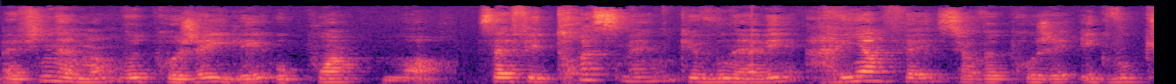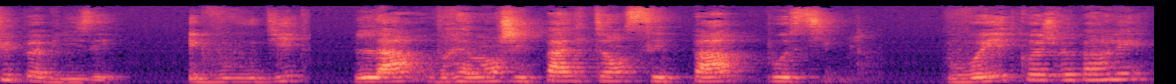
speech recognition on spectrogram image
bah, finalement, votre projet, il est au point mort. Ça fait trois semaines que vous n'avez rien fait sur votre projet et que vous culpabilisez. Et que vous vous dites, là, vraiment, j'ai pas le temps, c'est pas possible. Vous voyez de quoi je veux parler?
